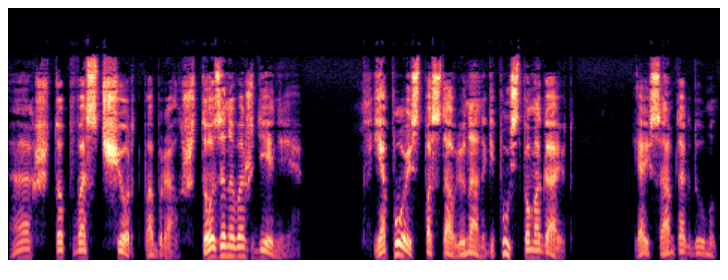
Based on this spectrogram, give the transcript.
Ах, чтоб вас черт побрал! Что за наваждение? Я поезд поставлю на ноги, пусть помогают. Я и сам так думал.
